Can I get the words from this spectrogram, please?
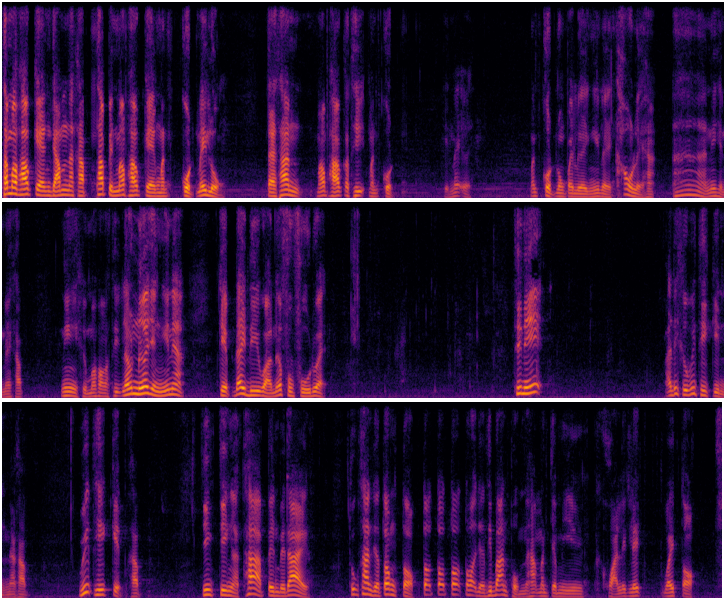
ถ้ามะพร้าวแกงย้ำนะครับ ถ้าเป็นมะพร้าวแกงมันกดไม่ลง แต่ท่านมะพร้าวกะทิมันกด เห็นไหมเอ่ย มันกดลงไปเลยอย่างนี้เลย เข้าเลยฮะ อ่า นี่เห็นไหมครับ นี่คือมะพร้าวกะทิ แล้วเนื้ออย่างนี้เนี่ย เก็บได้ดีกว่าเนื้อฟูๆด้วย ทีนี้ อันนี้คือวิธีกินนะครับ วิธีเก็บครับ จริง ๆอะถ้าเป็นไปได้ ทุกท่านจะต้องตอกเตาะเตาะเตาะเตาะอย่างที่บ้านผมนะฮะ มันจะมีขวานเล็ก ๆ ไว้ตอก ส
